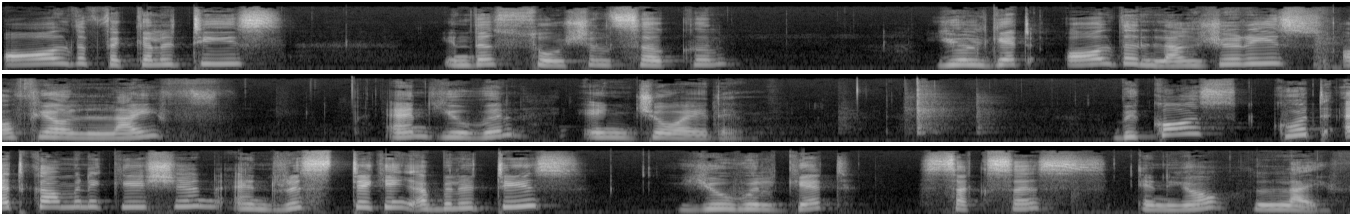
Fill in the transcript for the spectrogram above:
all the faculties in the social circle. You'll get all the luxuries of your life and you will enjoy them. Because good at communication and risk taking abilities, you will get success in your life.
